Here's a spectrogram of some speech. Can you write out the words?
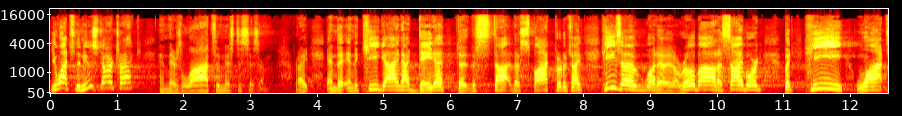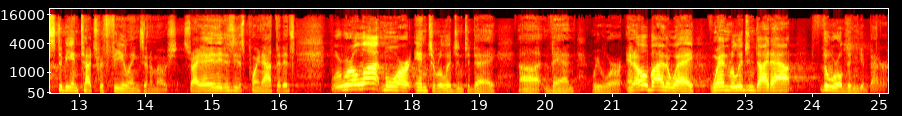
You watch the new Star Trek, and there's lots of mysticism right? And the, and the key guy now, Data, the, the, the Spock prototype, he's a, what, a, a robot, a cyborg, but he wants to be in touch with feelings and emotions, right? It, it, just point out that it's, we're a lot more into religion today uh, than we were. And oh, by the way, when religion died out, the world didn't get better.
